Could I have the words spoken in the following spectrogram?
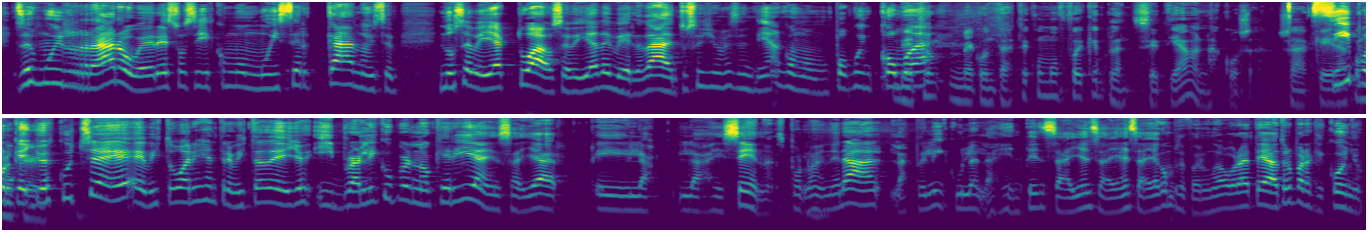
Entonces es muy raro ver eso así, es como muy cercano y se, no se veía actuado, se veía de verdad. Entonces yo me sentía como un poco incómoda. De hecho, me contaste cómo fue que seteaban las cosas. O sea, que Sí, porque que- yo escuché, he visto varias entrevistas de ellos y Bradley Cooper no quería ensayar eh, las, las escenas. Por lo general, las películas, la gente ensaya, ensaya, ensaya como si fuera una obra de teatro para que, coño,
